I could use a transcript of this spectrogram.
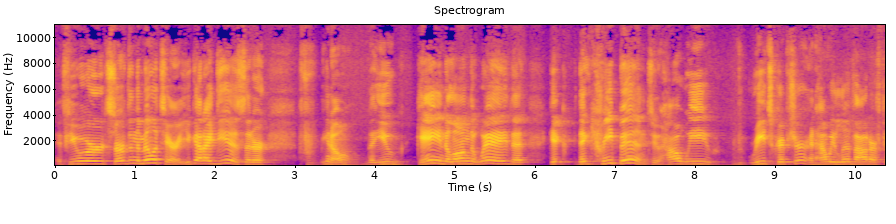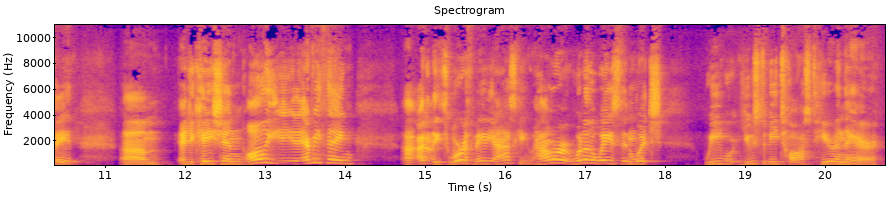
If you were served in the military, you got ideas that are, you know, that you gained along the way that get they creep into how we read Scripture and how we live out our faith. Um, education, all the everything. Uh, I don't. It's worth maybe asking how are what are the ways in which we were, used to be tossed here and there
